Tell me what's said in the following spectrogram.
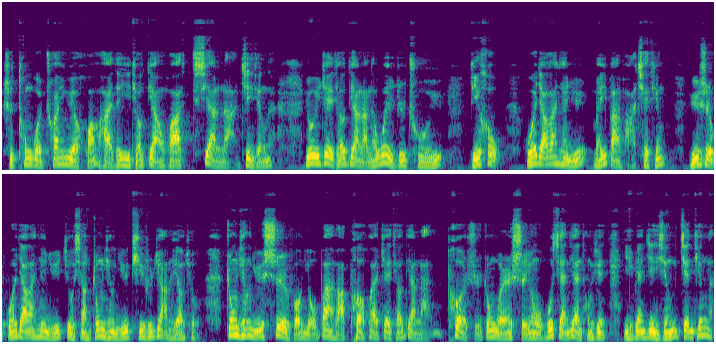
是通过穿越黄海的一条电话线缆进行的。由于这条电缆的位置处于敌后。国家安全局没办法窃听，于是国家安全局就向中情局提出这样的要求：中情局是否有办法破坏这条电缆，迫使中国人使用无线电通讯，以便进行监听呢？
